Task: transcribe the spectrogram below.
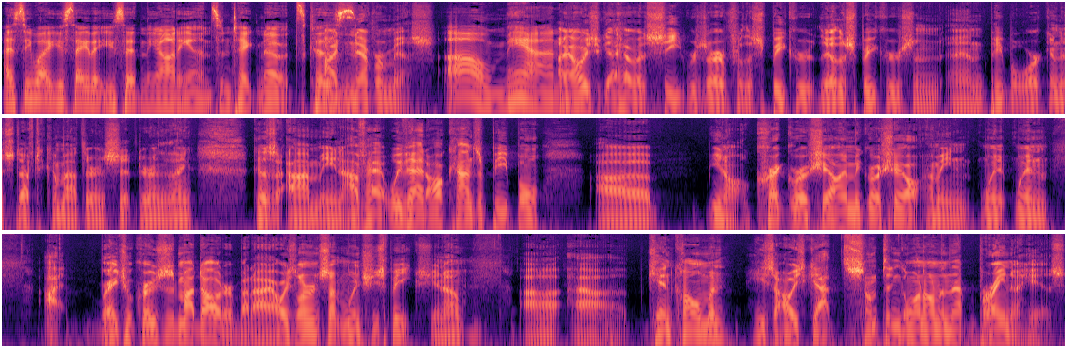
I see why you say that you sit in the audience and take notes because I never miss. oh man, I always have a seat reserved for the speaker, the other speakers, and, and people working and stuff to come out there and sit during the thing. Because I mean, I've had we've had all kinds of people. Uh, you know, Craig Groeschel, Amy Groeschel. I mean, when when Rachel Cruz is my daughter, but I always learn something when she speaks. You know, uh, uh, Ken Coleman, he's always got something going on in that brain of his.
